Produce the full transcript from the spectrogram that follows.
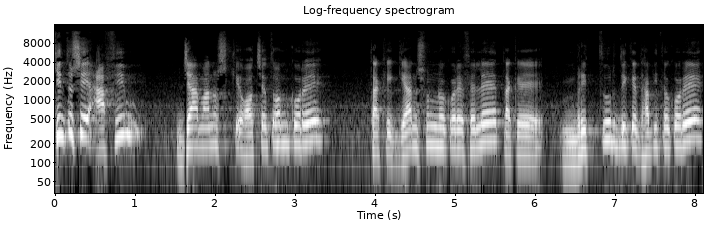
কিন্তু সেই আফিম যা মানুষকে অচেতন করে, তাকে জ্ঞান শূন্য করে ফেলে, তাকে মৃত্যুর দিকে ধাবিত করে,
